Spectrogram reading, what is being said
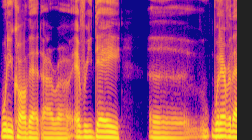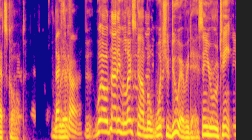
what do you call that? Our uh, everyday, uh, whatever that's called. lexicon Whatever- well, not even lexicon, but what you do every day. It's in your routine.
